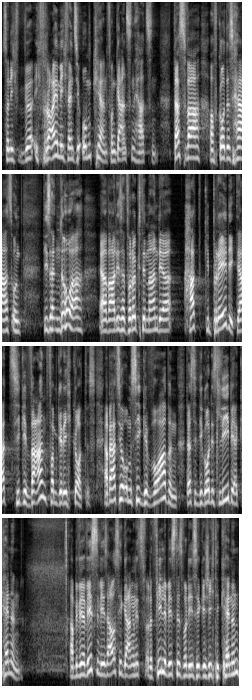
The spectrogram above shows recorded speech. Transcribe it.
sondern ich, ich freue mich, wenn sie umkehren von ganzem Herzen. Das war auf Gottes Herz und dieser Noah, er war dieser verrückte Mann, der hat gepredigt, er hat sie gewarnt vom Gericht Gottes, aber er hat sie um sie geworben, dass sie die Gottes Liebe erkennen. Aber wir wissen, wie es ausgegangen ist, oder viele wissen es, wo diese Geschichte kennen,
